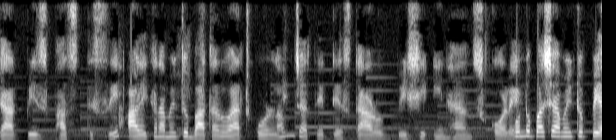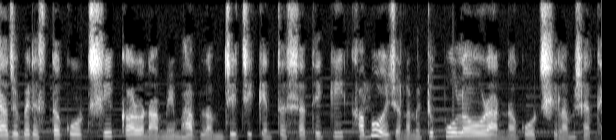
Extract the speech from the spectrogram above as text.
চার পিস ভাজতেছি। আর এখানে আমি একটু বাটারও অ্যাড করলাম, যাতে টেস্টটা আরও বেশি ইনহ্যান্স করে। অন্য পাশে আমি একটু পেঁয়াজও বেরেস্তা করছি, কারণ আমি ভাবলাম যে চিকেনটার সাথে কি খাব, ওই জন্য আমি একটু পোলাও রান্না করছিলাম সাথে।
